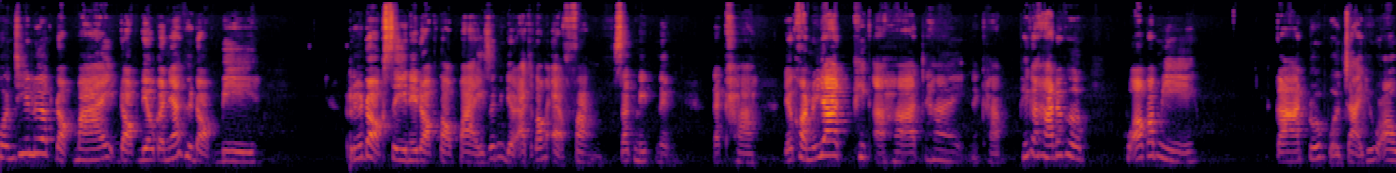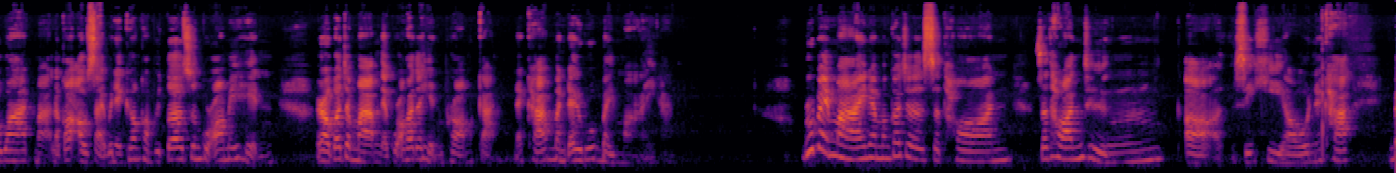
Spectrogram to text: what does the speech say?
คนที่เลือกดอกไม้ ดอกเดียวกันนี้คือดอก B หรือดอก C ในดอกต่อไป ซึ่งเดี๋ยวอาจจะต้องแอบฟังสักนิดหนึ่งนะคะ เดี๋ยวขออนุญาตพิกอาฮาร์ดให้นะครับพิกอาฮาร์ดก็คือครูอ้อก็มี การ์ดรูปหัวใจที่ครูอ้อวาดมา แล้วก็เอาใส่ไว้ในเครื่องคอมพิวเตอร์ซึ่งครูอ้อไม่เห็น เราก็จะมาเนี่ยครูอ้อก็จะเห็นพร้อมกันนะคะ มันได้รูปใบไม้ค่ะรูปใบไม้เนี่ยมันก็จะสะท้อนสะท้อนถึงสีเขียวนะคะ ใบ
